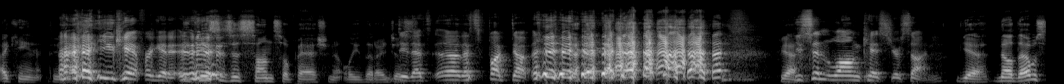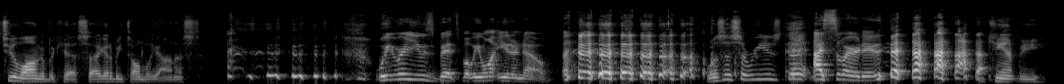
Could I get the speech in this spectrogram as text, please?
I can't, dude. you can't forget He it. kisses his son so passionately that I just. Dude, that's uh, that's fucked up. yeah. you shouldn't long kiss your son. Yeah. No, that was too long of a kiss. I got to be totally honest. We reuse bits, but we want you to know. Was this a reused bit? I swear, dude. Can't be.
